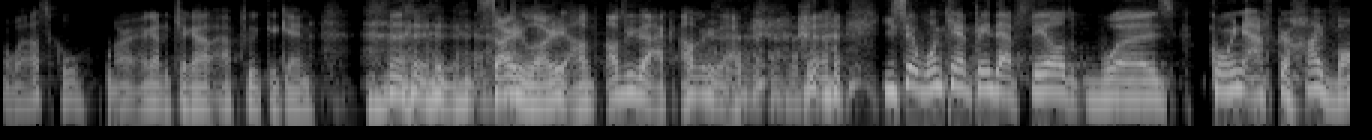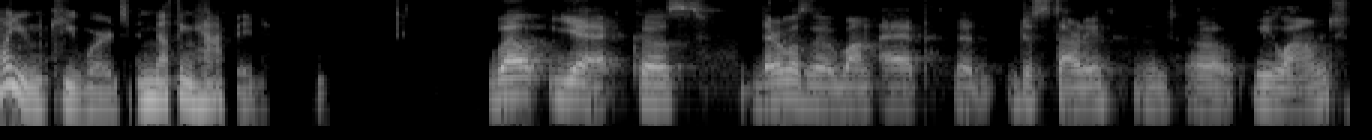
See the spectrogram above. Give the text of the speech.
Well, that's cool. All right, I got to check out AppTweak again. Sorry, Laurie. I'll, I'll be back. I'll be back. you said one campaign that failed was going after high volume keywords and nothing happened. Well, yeah, because there was a one app that just started and uh, we launched,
